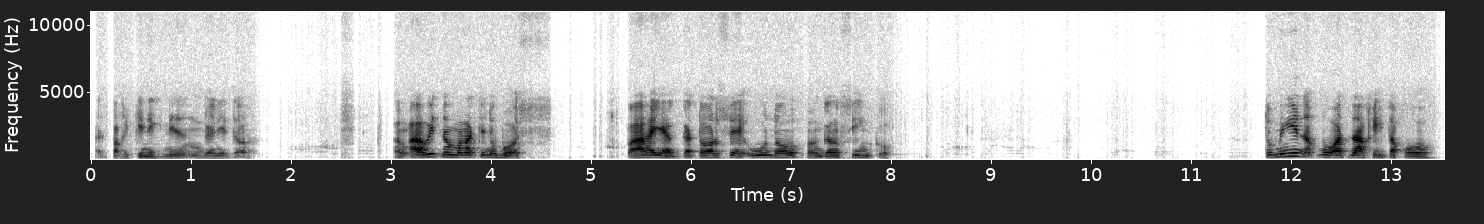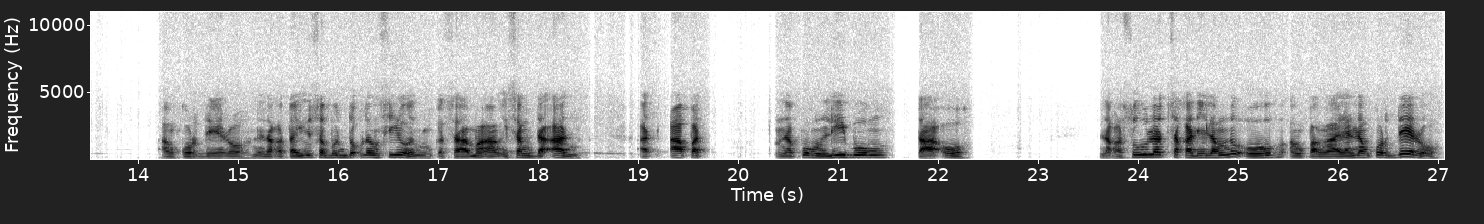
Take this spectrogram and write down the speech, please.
at pakikinig ng ganito. Ang awit ng mga tinubos, pahayag 14:1 hanggang 5. Tumingin ako at nakita ko ang kordero na nakatayo sa bundok ng Siyon kasama ang isang daan at apat na pong libong tao. Nakasulat sa kanilang noo ang pangalan ng kordero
